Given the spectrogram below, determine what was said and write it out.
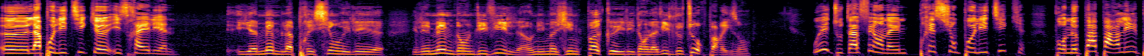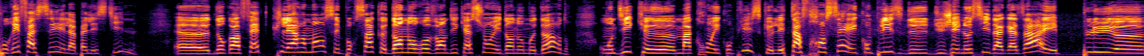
euh, la politique euh, israélienne. Il y a même la pression, il est, il est même dans des villes. On n'imagine pas qu'il est dans la ville de Tours, par exemple. Oui, tout à fait. On a une pression politique pour ne pas parler, pour effacer la Palestine. Euh, donc en fait, clairement, c'est pour ça que dans nos revendications et dans nos mots d'ordre, on dit que Macron est complice, que l'État français est complice du génocide à Gaza et plus, euh,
